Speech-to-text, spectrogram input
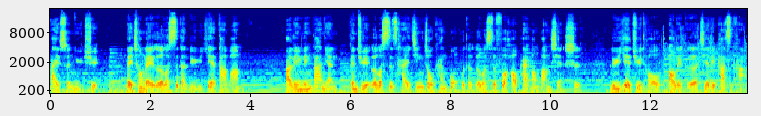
外孙女婿，被称为俄罗斯的铝业大王。2008年，根据俄罗斯财经周刊公布的俄罗斯富豪排行榜显示，铝业巨头奥列格·杰里帕斯卡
